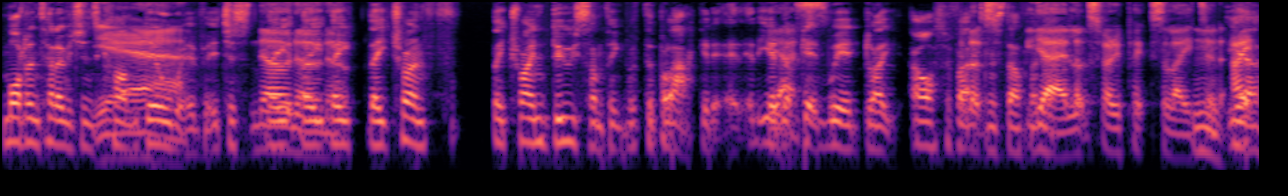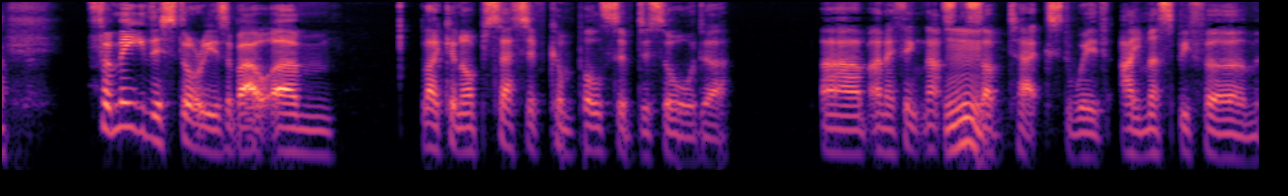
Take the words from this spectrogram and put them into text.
modern televisions can't deal with. It just No, they, no, they, no. they they try and f- they try and do something with the black, and it, it, you end up getting weird like artifacts looks, and stuff. in yeah, it. it looks very pixelated. Mm, yeah. I, for me, this story is about um, like an obsessive compulsive disorder, um, and I think that's the Mm. subtext with "I must be firm."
